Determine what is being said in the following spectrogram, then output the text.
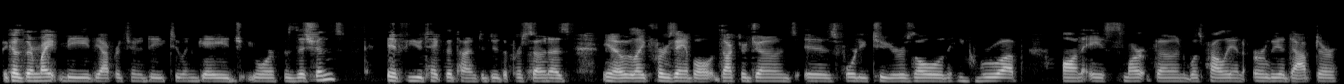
because there might be the opportunity to engage your physicians if you take the time to do the personas you know like for example Dr. Jones is 42 years old he grew up on a smartphone was probably an early adapter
